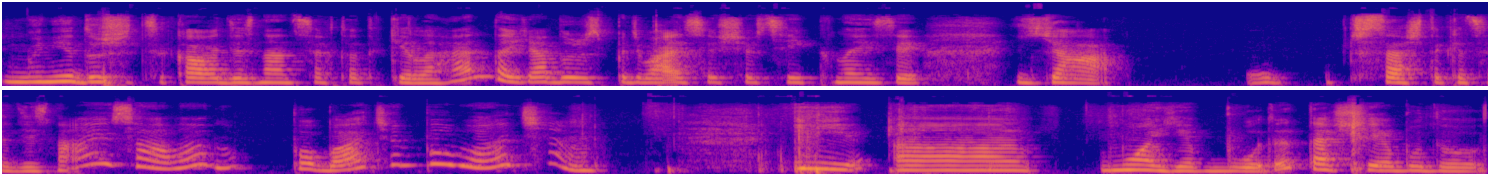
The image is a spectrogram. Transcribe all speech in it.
Мені дуже цікаво дізнатися, хто такі легенда. Я дуже сподіваюся, що в цій книзі я все ж таки це дізнаюся, але ну, побачимо, побачимо. І а, моє буде, те, що я буду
